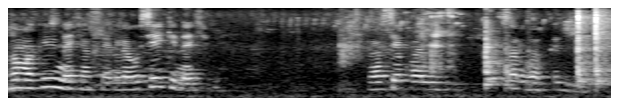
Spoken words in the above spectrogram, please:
હમા કીધી નાખ્યા છે એટલે શેકી નાખ્યું. હવે શેકવાની શરૂઆત કરી દીધી.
